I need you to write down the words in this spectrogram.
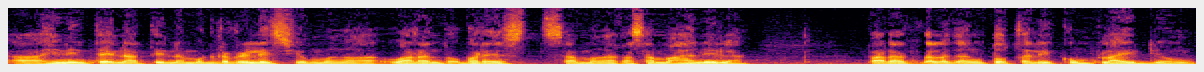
ah, hinintay natin na magre-release yung mga warrant of arrest sa mga kasamahan nila para talagang totally complied yung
